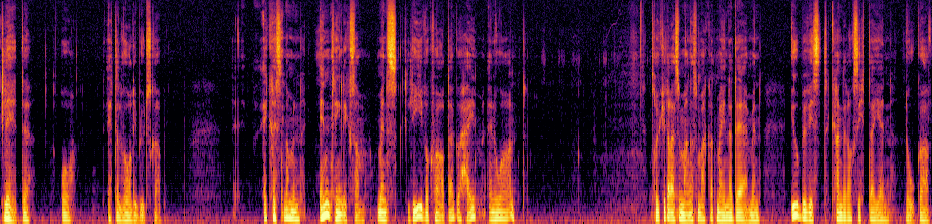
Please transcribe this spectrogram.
glede og et alvorlig budskap. Er kristendommen én ting, liksom, mens liv og hverdag og heim er noe annet? Jeg tror ikke det er så mange som akkurat mener det, men ubevisst kan det nok sitte igjen noe av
